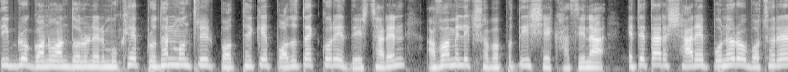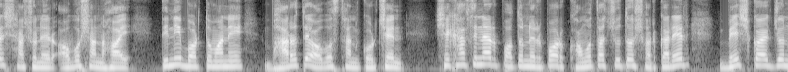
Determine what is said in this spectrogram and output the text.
তীব্র গণ আন্দোলনের মুখে প্রধানমন্ত্রীর পদ থেকে পদত্যাগ করে দেশ ছাড়েন আওয়ামী লীগ সভাপতি শেখ হাসিনা। এতে তার সাড়ে পনেরো বছরের শাসনের অবসান হয়। তিনি বর্তমানে ভারতে অবস্থান করছেন। শেখ হাসিনার পতনের পর ক্ষমতাচ্যুত সরকারের বেশ কয়েকজন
